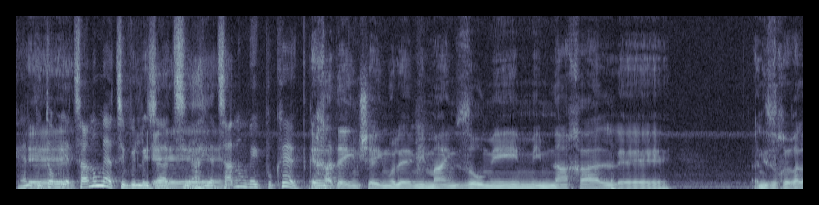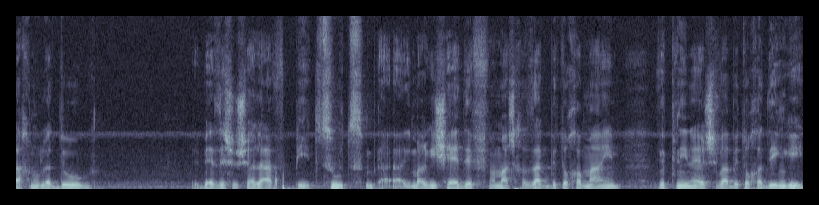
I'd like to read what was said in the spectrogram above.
כן, אה, פתאום יצאנו מהציוויליזציה, אה, יצאנו מפוקט. כן. אחד האיים שהיינו להם עם מים זורמים, עם נחל, אה, אני זוכר הלכנו לדוג, ובאיזשהו שלב פיצוץ, אני מרגיש הדף ממש חזק בתוך המים, ופנינה ישבה בתוך הדינגי,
